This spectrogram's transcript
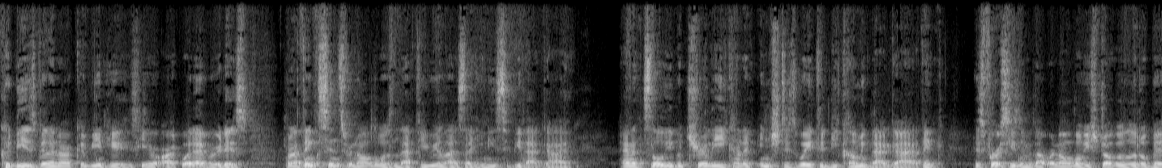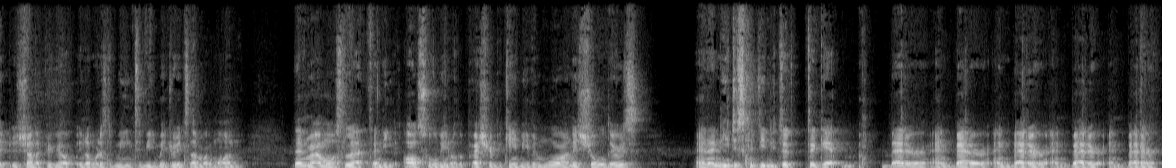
could be his villain arc, could be in here his hero arc, whatever it is. But I think since Ronaldo has left, he realized that he needs to be that guy, and slowly but surely he kind of inched his way to becoming that guy. I think his first season without Ronaldo, he struggled a little bit, was trying to figure out, you know, what does it mean to be Madrid's number one. Then Ramos left, and he also, you know, the pressure became even more on his shoulders. And then he just continued to, to get better and better and better and better and better.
